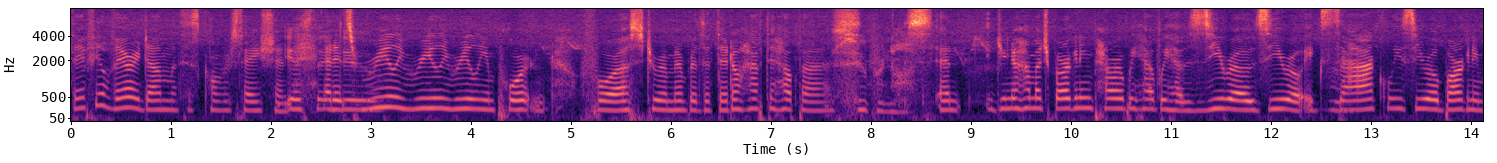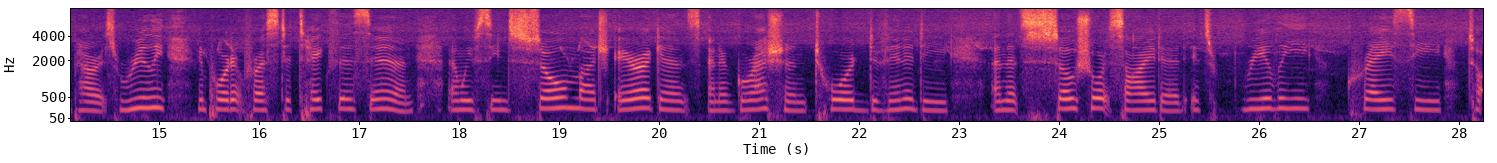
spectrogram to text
They feel very done with this conversation. Yes, they and it's do. really, really, really important for us to remember that they don't have to help us. super. S- And do you know how much bargaining power we have? We have zero, zero, mm. exactly zero bargaining power. It's really important for us to take this in. And we've seen so much arrogance and aggression toward divinity, and that's so short sighted. It's really crazy to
